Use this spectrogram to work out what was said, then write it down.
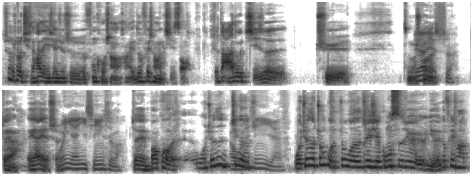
甚至说其他的一些就是风口上的行业，都非常急躁，就大家都急着去怎么说呢？是，对啊，AI 也是文言一新是吧？对，包括我觉得这个，我觉得中国中国的这些公司就有一个非常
